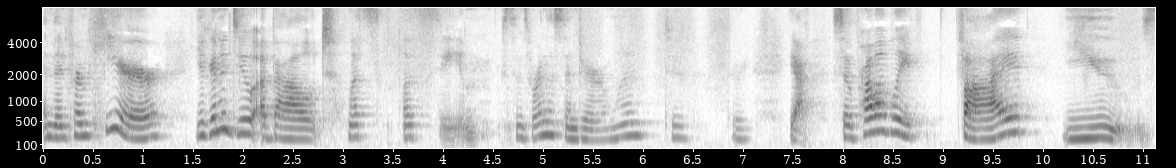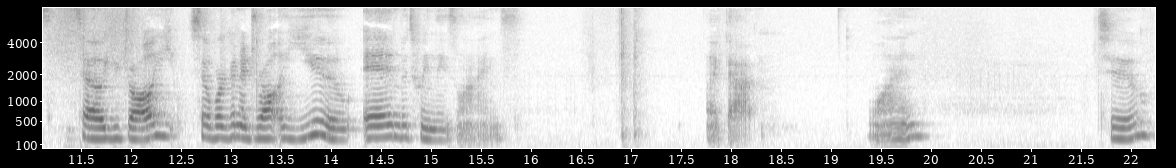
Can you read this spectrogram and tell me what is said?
And then from here, you're gonna do about, let's, let's see, since we're in the center, one, two, three, yeah, so probably five U's. So you draw, so we're going to draw a U in between these lines. Like that. One, two,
